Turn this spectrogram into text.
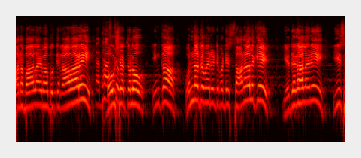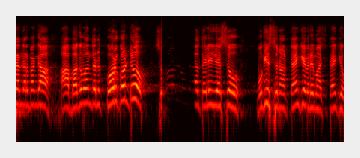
మన బాలయ్య బాబుకి రావాలి. భవిష్యత్తులో ఇంకా ఉన్నతమైనటువంటి స్థానాలకి ఎదగాలని ఈ సందర్భంగా ఆ భగవంతుని కోరుకుంటూ శుభాభివందనాలు తెలియజేస్తూ ముగిస్తున్నాను. Thank you very much thank you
